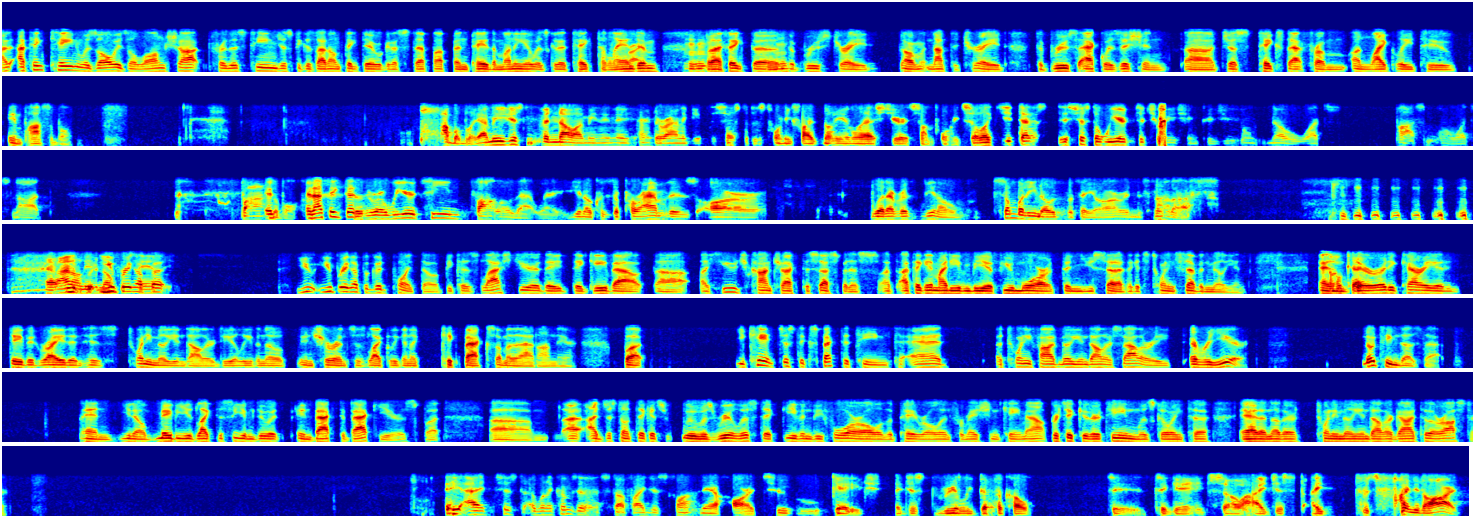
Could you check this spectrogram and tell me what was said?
I, I think Cain was always a long shot for this team, just because I don't think they were going to step up and pay the money it was going to take to land Right. him. Mm-hmm. But I think the Mhm. the Bruce trade, um, not the trade, the Bruce acquisition, uh, just takes that from unlikely to impossible. Probably. I mean, you just never know. I mean, and they turned around and gave the Cespedes twenty five million last year at some point. So, like, that's it's just a weird situation because you don't know what's possible and what's not possible. and I think that they're a weird team follow that way, you know, because the parameters are whatever, you know, somebody knows what they are, and it's not us. And I don't you, even know you bring up a you you bring up a good point though because last year they they gave out uh, a huge contract to Cespedes. I, I think it might even be a few more than you said. I think it's twenty seven million, and Okay. they're already carrying David Wright and his twenty million dollar deal, even though insurance is likely going to kick back some of that on there. But you can't just expect a team to add a twenty five million dollar salary every year. No team does that and you know maybe you'd like to see him do it in back-to-back years, but um, I, I just don't think it's it was realistic even before all of the payroll information came out. Particular team was going to add another twenty million dollar guy to the roster. Yeah, it's just when it comes to that stuff, I just find they're hard to gauge. They're just really difficult to to gauge. So I just I just find it hard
